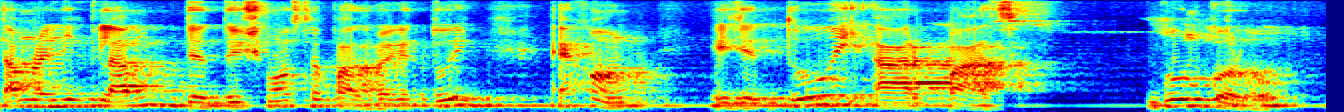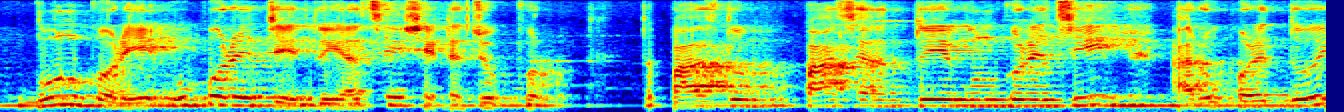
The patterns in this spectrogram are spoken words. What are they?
তা আমরা লিখলাম যে দুই সমস্ত পাঁচ ভাগের দুই। এখন এই যে দুই আর পাঁচ গুণ করব। গুণ করে উপরে যে দুই আছে সেটা যোগ করব। তো পাঁচ দু, পাঁচ আর গুণ করেছি, আর উপরে দুই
